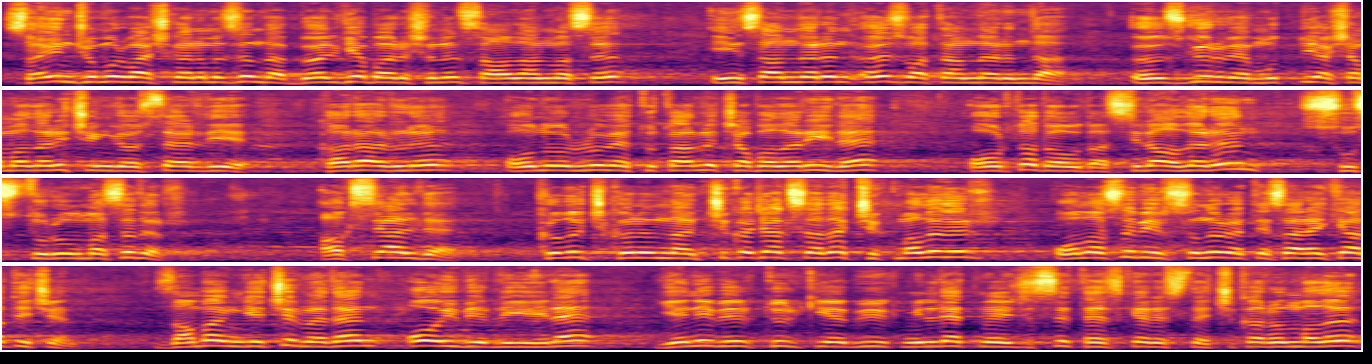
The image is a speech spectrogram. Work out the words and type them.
Sayın Cumhurbaşkanımızın da bölge barışının sağlanması, insanların öz vatanlarında özgür ve mutlu yaşamaları için gösterdiği kararlı, onurlu ve tutarlı çabaları ile Orta Doğu'da silahların susturulmasıdır. Aksi halde kılıç kınından çıkacaksa da çıkmalıdır. Olası bir sınır ötesi harekat için zaman geçirmeden oy birliğiyle yeni bir Türkiye Büyük Millet Meclisi tezkeresi de çıkarılmalı.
